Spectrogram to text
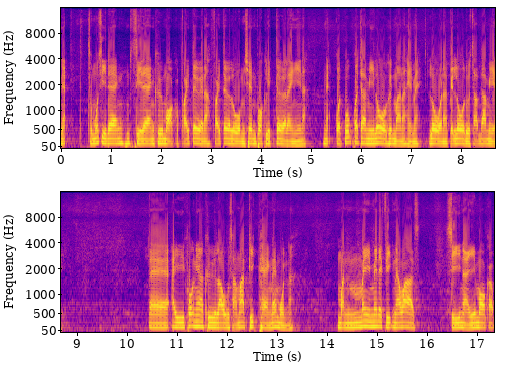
เนี่ย สมมติสีแดงสีแดงคือเหมาะกับไฟเตอร์นะไฟเตอร์โรมเช่นพวกลิกเตอร์อะไรอย่างงี้นะเนี่ยกดปุ๊บก็จะมีโล่ขึ้นมานะเห็นไหมโล่นะเป็นโล่ดูดซับดาเมจแต่ไอพวกเนี้ยคือเราสามารถพลิกแพงได้หมดนะมันไม่ไม่ได้ฟิกนะว่า สีไหนเหมาะกับ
